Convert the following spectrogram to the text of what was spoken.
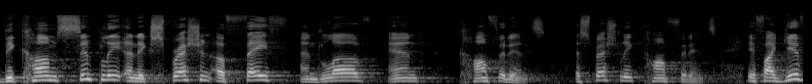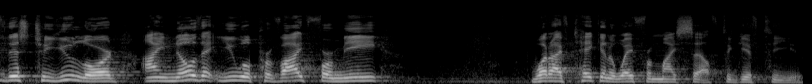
becomes simply an expression of faith and love and confidence, especially confidence. If I give this to you, Lord, I know that you will provide for me what I've taken away from myself to give to you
